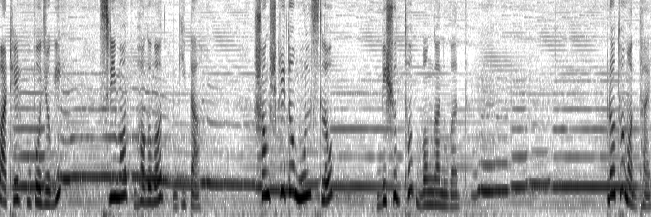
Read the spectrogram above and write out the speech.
পাঠের উপযোগী শ্রীমদ্ ভগবদ গীতা। সংস্কৃত মূল শ্লোক, বিশুদ্ধ বঙ্গানুবাদ। প্রথম অধ্যায়,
